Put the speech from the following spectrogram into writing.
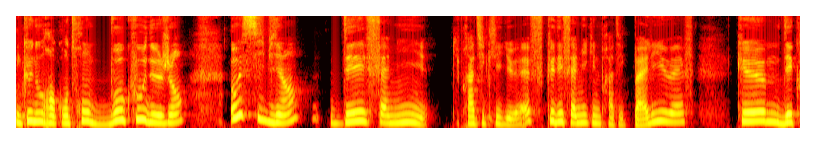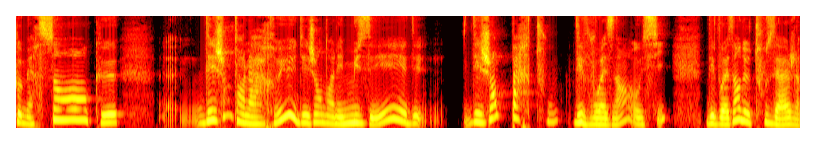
Et que nous rencontrons beaucoup de gens, aussi bien des familles qui pratiquent l'IEF que des familles qui ne pratiquent pas l'IEF, que des commerçants, que euh, des gens dans la rue, des gens dans les musées, des, des gens partout, des voisins aussi, des voisins de tous âges.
